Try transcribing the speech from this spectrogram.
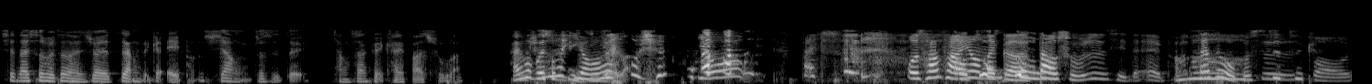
现代社会真的很需要这样的一个 app，像就是对厂商可以开发出来。还会不会说有啊？我觉得有啊，但是 我常常用那个倒数日期的 app，但是我不是否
